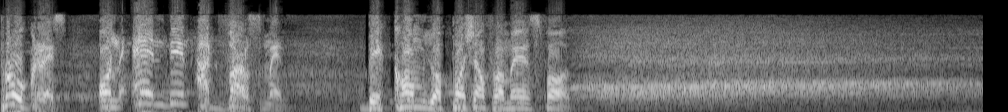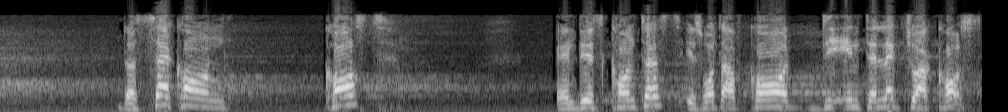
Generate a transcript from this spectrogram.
progress, unending advancement become your portion from henceforth. The second cost in this contest is what I've called the intellectual cost.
